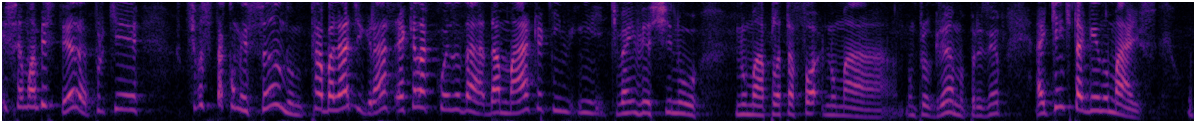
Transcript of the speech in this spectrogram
isso é uma besteira, porque se você está começando, trabalhar de graça é aquela coisa da, da marca que, que vai investir no, numa plataforma, numa, num programa, por exemplo. Aí quem que tá ganhando mais? O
